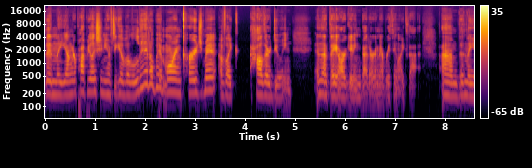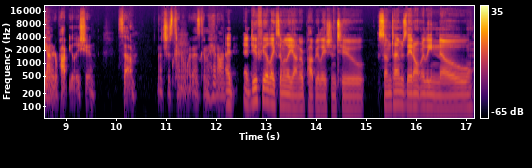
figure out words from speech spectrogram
than the younger population, you have to give a little bit more encouragement of like how they're doing, and that they are getting better and everything like that um, than the younger population. So that's just kind of what I was going to hit on. I, I do feel like some of the younger population too, sometimes they don't really know.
